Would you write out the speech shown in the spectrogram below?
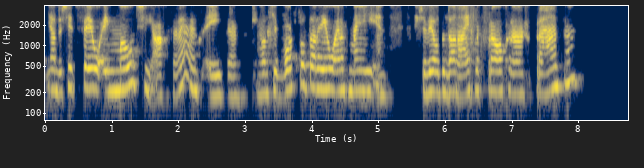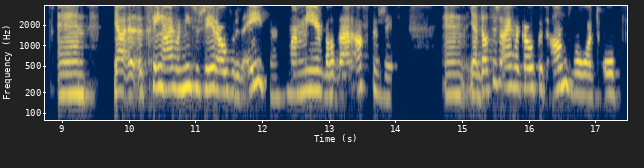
ja, er zit veel emotie achter hè, het eten. Want je worstelt daar heel erg mee en ze wilden dan eigenlijk vooral graag praten. En ja, het ging eigenlijk niet zozeer over het eten, maar meer wat daarachter zit. En ja, dat is eigenlijk ook het antwoord op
